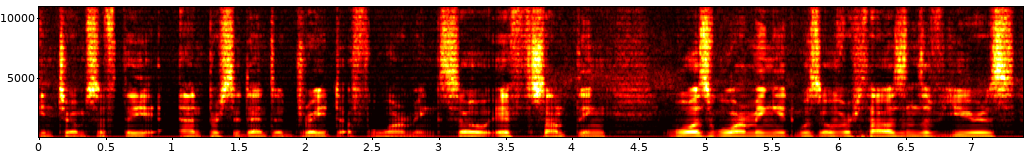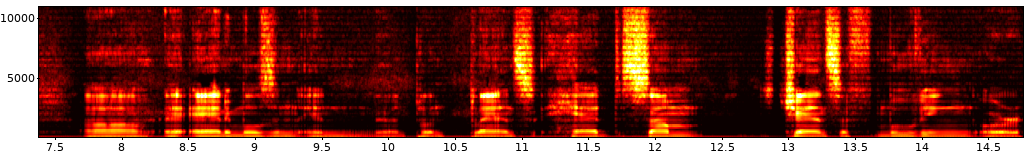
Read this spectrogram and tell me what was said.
in terms of the unprecedented rate of warming. So if something was warming, it was over thousands of years. Uh, animals and, and uh, plants had some chance of moving or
